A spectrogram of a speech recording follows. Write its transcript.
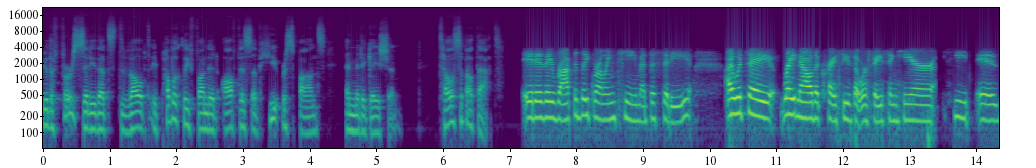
you're the first city that's developed a publicly funded Office of Heat Response and Mitigation. Tell us about that. It is a rapidly growing team at the city. I would say right now, the crises that we're facing here, heat is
